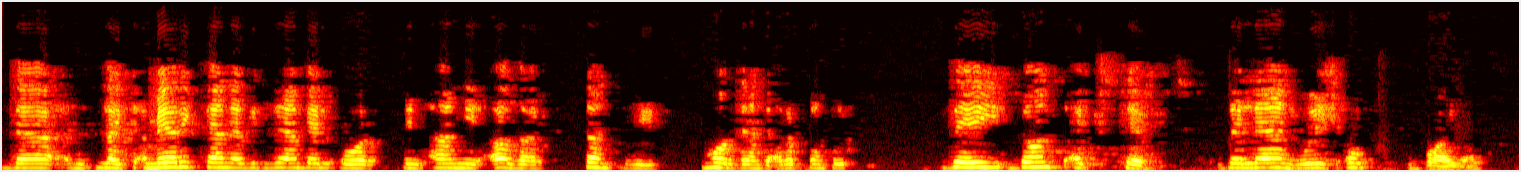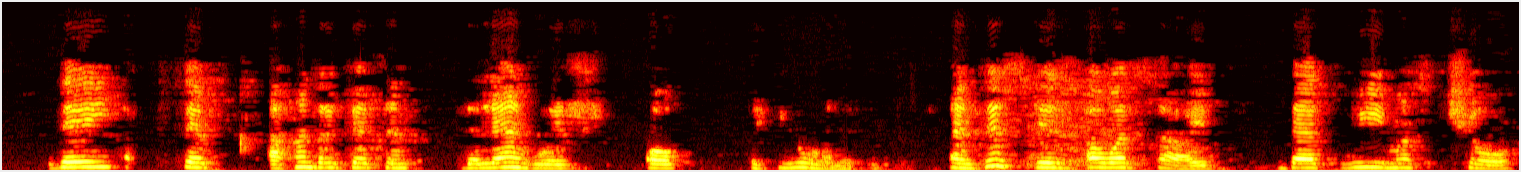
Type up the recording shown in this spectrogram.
the like American, as example, or in any other country more than the Arab countries. They don't accept the language of violence. They accept a hundred percent the language of humanity. And this is our side that we must show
